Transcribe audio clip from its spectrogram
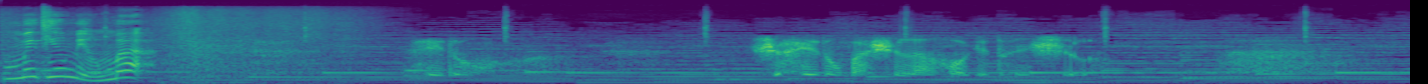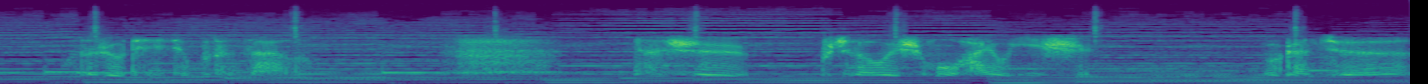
我没听明白。黑洞，是黑洞把深蓝号给吞噬了。我的肉体已经不存在了，但是不知道为什么我还有意识。我感觉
